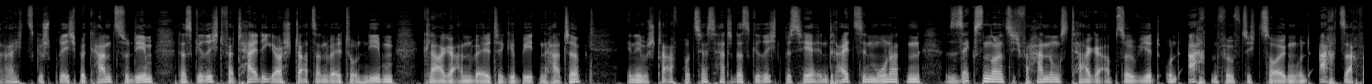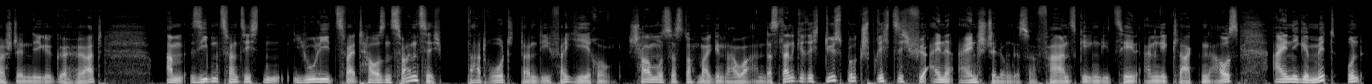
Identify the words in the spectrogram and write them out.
Rechtsgespräch bekannt, zu dem das Gericht Verteidiger, Staatsanwälte und Nebenklageanwälte gebeten hatte. In dem Strafprozess hatte das Gericht bisher in 13 Monaten 96 Verhandlungstage absolviert und 58 Zeugen und 8 Sachverständige gehört. Am 27. Juli 2020 da droht dann die Verjährung. Schauen wir uns das nochmal genauer an. Das Landgericht Duisburg spricht sich für eine Einstellung des Verfahrens gegen die zehn Angeklagten aus. Einige mit und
